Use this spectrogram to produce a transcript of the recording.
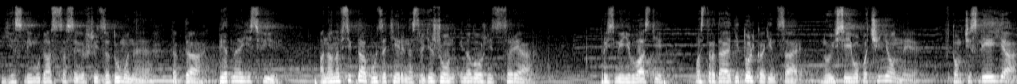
Если им удастся совершить задуманное, тогда бедная Есфирь, она навсегда будет затеряна среди жен и наложниц царя. При смене власти пострадает не только один царь, но и все его подчиненные, в том числе и я.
